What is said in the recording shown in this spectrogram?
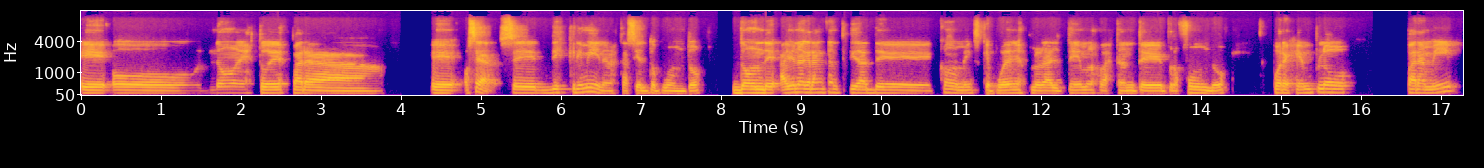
eh, o no, esto es para, eh, o sea, se discrimina hasta cierto punto, donde hay una gran cantidad de cómics que pueden explorar temas bastante profundos. Por ejemplo, para mí,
